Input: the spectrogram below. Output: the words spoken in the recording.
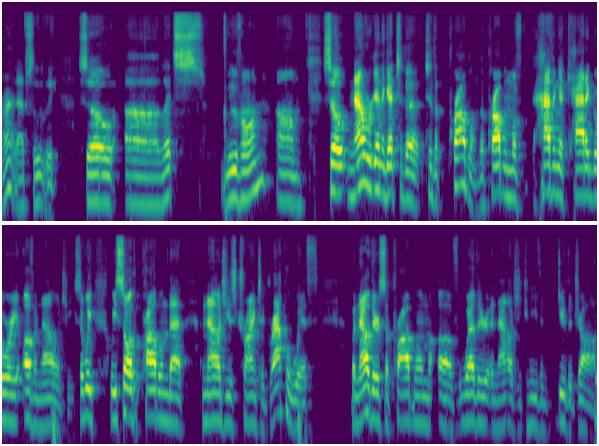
All right, absolutely. So uh, let's move on. Um, so now we're going to get to the to the problem, the problem of having a category of analogy. So we we saw the problem that analogy is trying to grapple with, but now there's a problem of whether analogy can even do the job.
